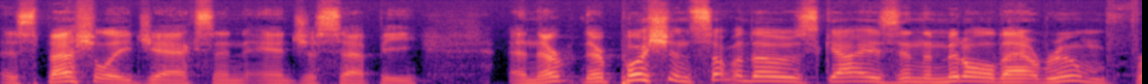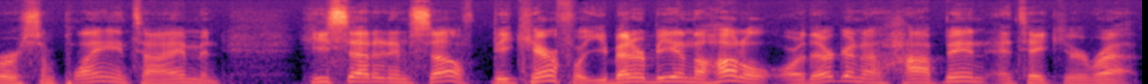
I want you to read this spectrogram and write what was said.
especially Jackson and Guiseppi and they're they're pushing some of those guys in the middle of that room for some playing time. And he said it himself: "Be careful. You better be in the huddle, or they're going to hop in and take your rep."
